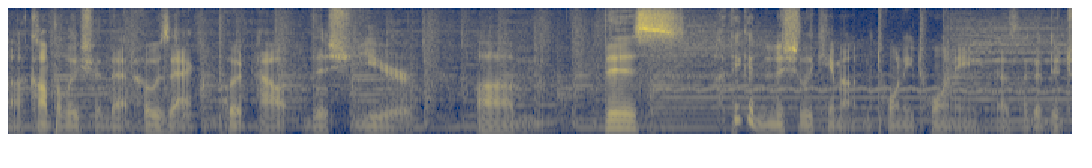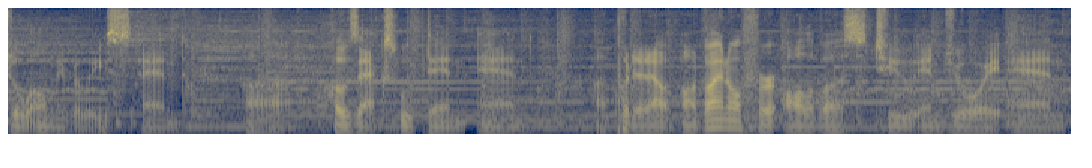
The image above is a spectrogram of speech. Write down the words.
uh, compilation that Hozac put out this year. Um, this, I think it initially came out in 2020 as like a digital only release, and uh, Hozac swooped in and uh, put it out on vinyl for all of us to enjoy, and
